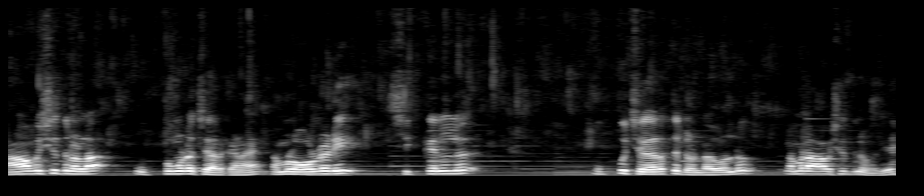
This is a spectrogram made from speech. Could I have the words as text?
ആവശ്യത്തിനുള്ള ഉപ്പും കൂടെ ചേർക്കണേ. നമ്മൾ ഓൾറെഡി ചിക്കനിൽ ഉപ്പ് ചേർത്തിട്ടുണ്ട്. അതുകൊണ്ട് നമ്മുടെ ആവശ്യത്തിന് മതിയേ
